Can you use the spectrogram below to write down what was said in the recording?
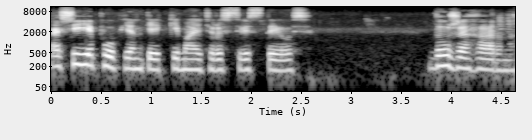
А ще є пуп'янки, які мають розцвісти ось. Дуже гарно.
